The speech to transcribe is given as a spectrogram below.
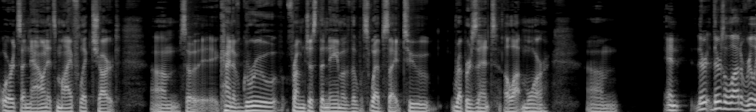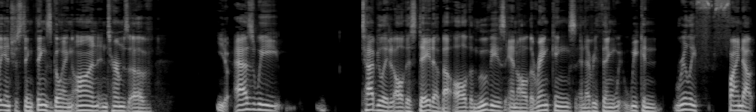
or it's a noun. It's my flick chart. Um, so it kind of grew from just the name of the website to represent a lot more. Um, and there there's a lot of really interesting things going on in terms of you know as we tabulated all this data about all the movies and all the rankings and everything, we, we can really f- find out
